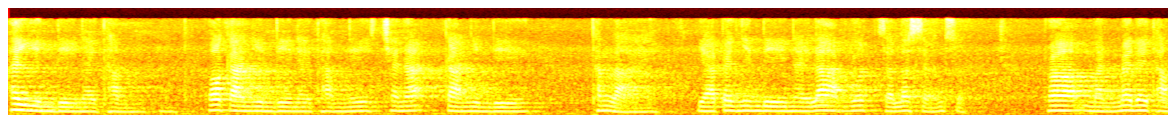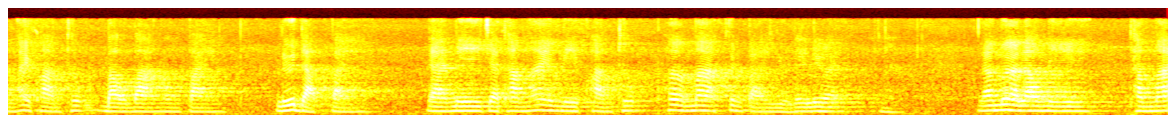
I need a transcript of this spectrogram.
ให้ยินดีในธรรม เพราะการยินดีในธรรมนี้ชนะการยินดีทั้งหลาย อย่าไปยินดีในลาบยศสรรเสริญสุข เพราะมันไม่ได้ทำให้ความทุกข์เบาบางลงไป หรือดับไป แต่มีจะทำให้มีความทุกข์เพิ่มมากขึ้นไปอยู่เรื่อยๆ แล้วเมื่อเรามีธรรมะ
